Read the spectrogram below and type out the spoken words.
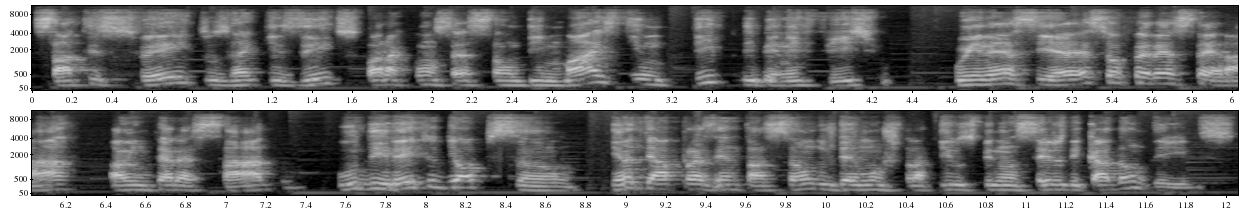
satisfeitos os requisitos para a concessão de mais de um tipo de benefício, o INSS oferecerá ao interessado o direito de opção diante a apresentação dos demonstrativos financeiros de cada um deles.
